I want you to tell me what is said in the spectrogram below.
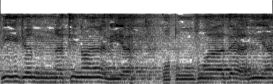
في جنة عالية قطوفها دانية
